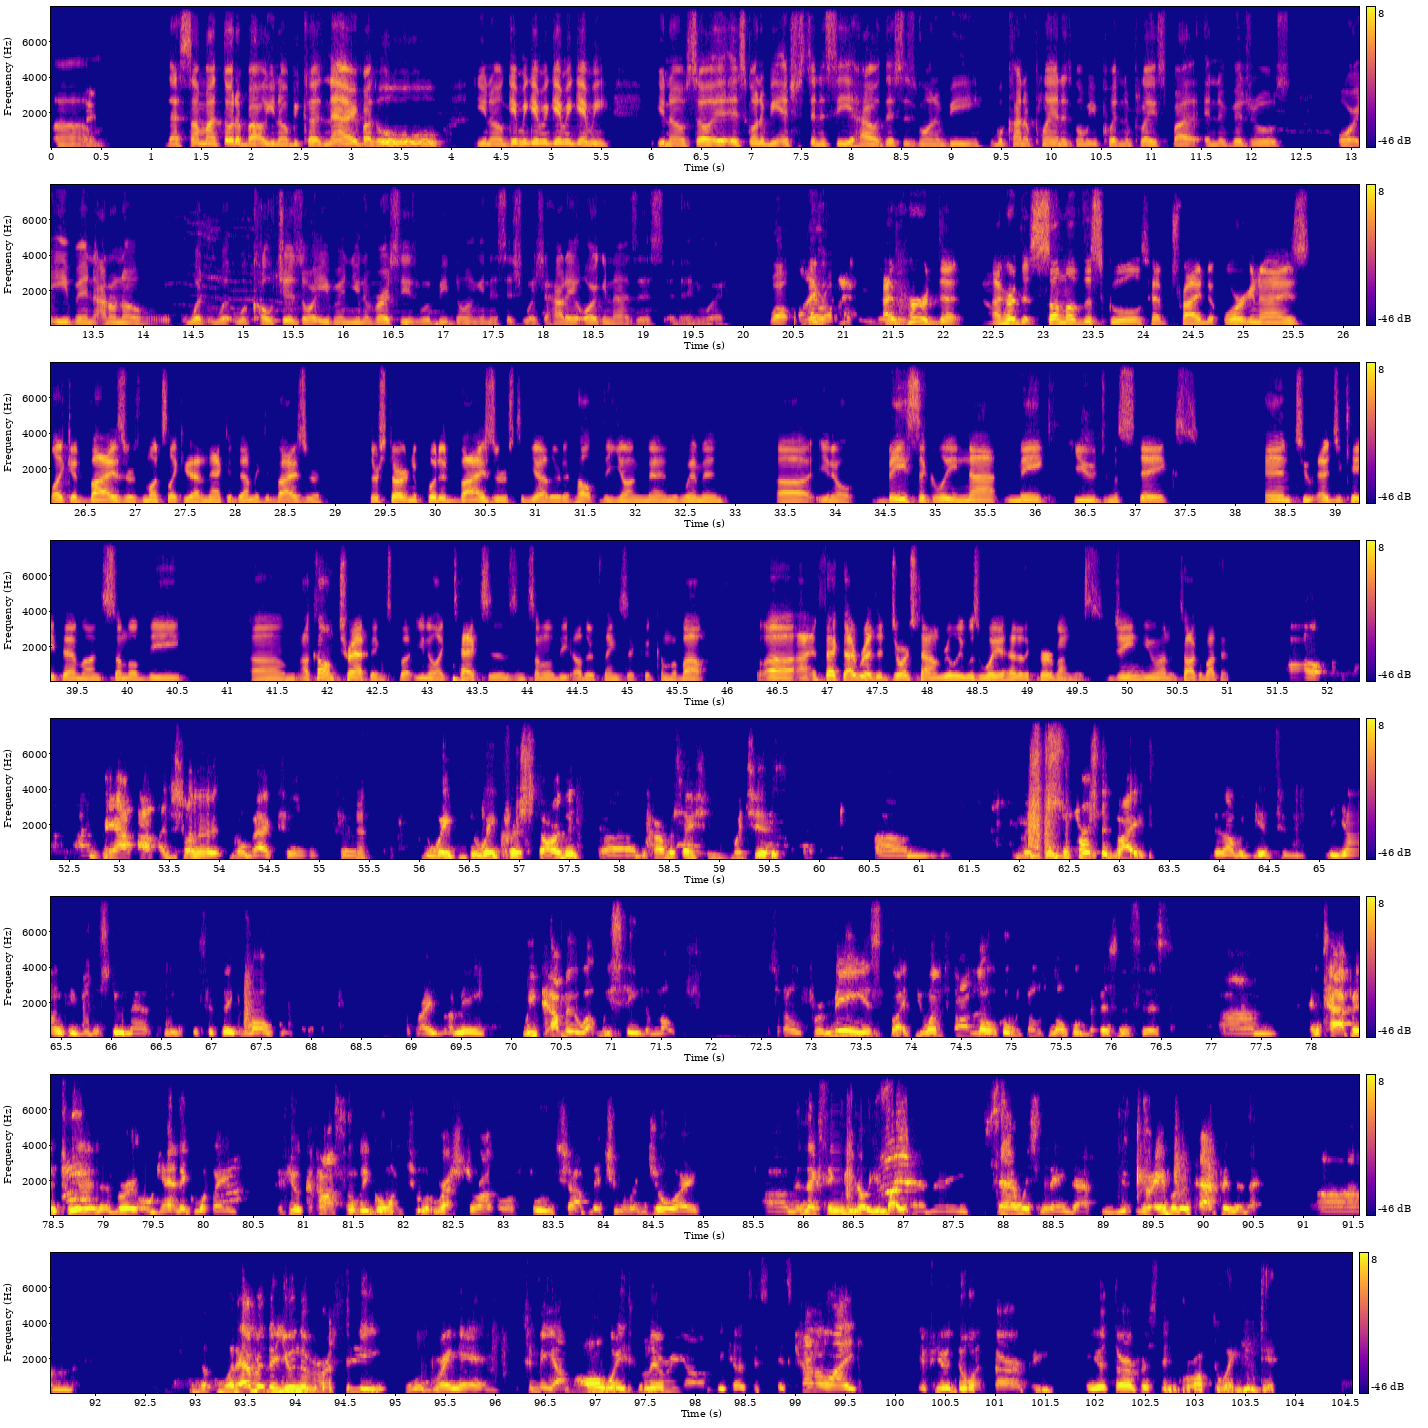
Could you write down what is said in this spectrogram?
um right. that's something i thought about you know because now everybody's ooh, ooh, ooh you know gimme gimme gimme gimme you know so it, it's going to be interesting to see how this is going to be what kind of plan is going to be put in place by individuals or even i don't know what, what what coaches or even universities would be doing in this situation how they organize this in any way. Well, I've, I've heard that i heard that some of the schools have tried to organize like advisors much like you had an academic advisor. They're starting to put advisors together to help the young men women uh, you know basically not make huge mistakes and to educate them on some of the um, I'll call them trappings, but you know, like taxes and some of the other things that could come about. Uh, I, in fact, I read that Georgetown really was way ahead of the curve on this. Gene, you want to talk about that? Oh, I mean, I, I just want to go back to, to the way the way Chris started uh, the conversation, which is um, the, the, the first advice that I would give to the young people, the student athletes, is to think local, right? I mean, we cover what we see the most. So for me, it's like you want to start local with those local businesses um, and tap into it in a very organic way. If you're constantly going to a restaurant or a food shop that you enjoy, um, the next thing you know, you might have a sandwich named after you. You're able to tap into that. Um, the, whatever the university will bring in, to me, I'm always leery of because it's, it's kind of like if you're doing therapy and your therapist didn't grow up the way you did.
